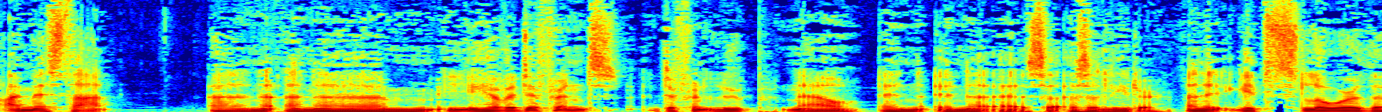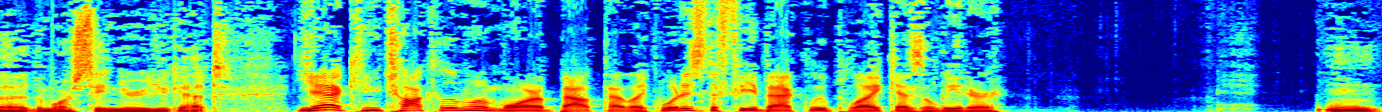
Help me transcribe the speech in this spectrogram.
I miss that. And, and um, you have a different different loop now in in a, as, a, as a leader, and it gets slower the the more senior you get. Yeah, can you talk a little bit more about that? Like, what is the feedback loop like as a leader? Mm.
